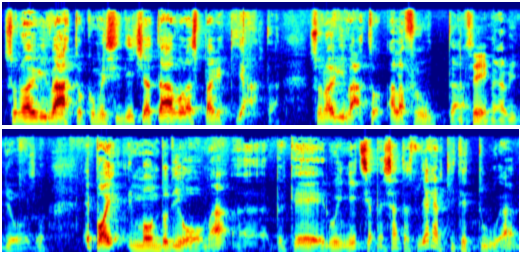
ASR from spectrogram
Sono arrivato, come si dice a tavola, sparecchiata. Sono arrivato alla frutta, Sì. meraviglioso. E poi il mondo di Roma, eh, perché lui inizia, pensate, a studiare architettura,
